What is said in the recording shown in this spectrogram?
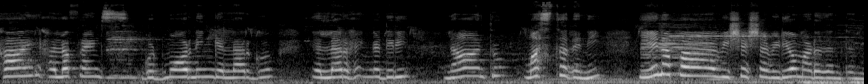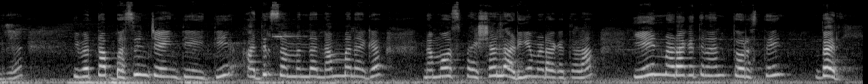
Hi hello friends good morning ಎಲ್ಲರಿಗೂ. ಎಲ್ಲರೂ ಹೆಂಗದಿರಿ? ನಾ ಅಂತೂ ಮಸ್ತ್ ಅದೀನಿ. ಏನಪ್ಪ ವಿಶೇಷ ವಿಡಿಯೋ ಮಾಡೋದಂತಂದರೆ, ಇವತ್ತ ಬಸವನ ಜಯಂತಿ ಐತಿ. ಅದ್ರ ಸಂಬಂಧ ನಮ್ಮ ಮನೆಗೆ ನಮ್ಮ ಸ್ಪೆಷಲ್ ಅಡುಗೆ ಮಾಡಾಕತ್ತಾಳ. ಏನು ಮಾಡಾಕತ್ತಾಳ ಅಂತ ತೋರಿಸ್ತೀನಿ. ಬರ್ರಿ.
